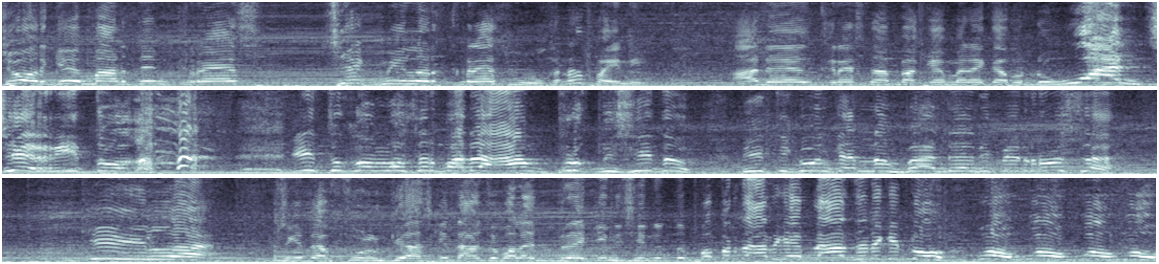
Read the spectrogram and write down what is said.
Jorge Martin crash, Jack Miller crash. Wuh, kenapa ini? Ada yang crash nampaknya mereka berdua. Wanjir itu. itu kok pada ambruk di situ. Di tikungan ke-6 badan di Pedrosa. Gila. Terus kita full gas, kita coba lihat braking di sini untuk mempertahankan tahan sedikit go. Wow, wow, wow, wow.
